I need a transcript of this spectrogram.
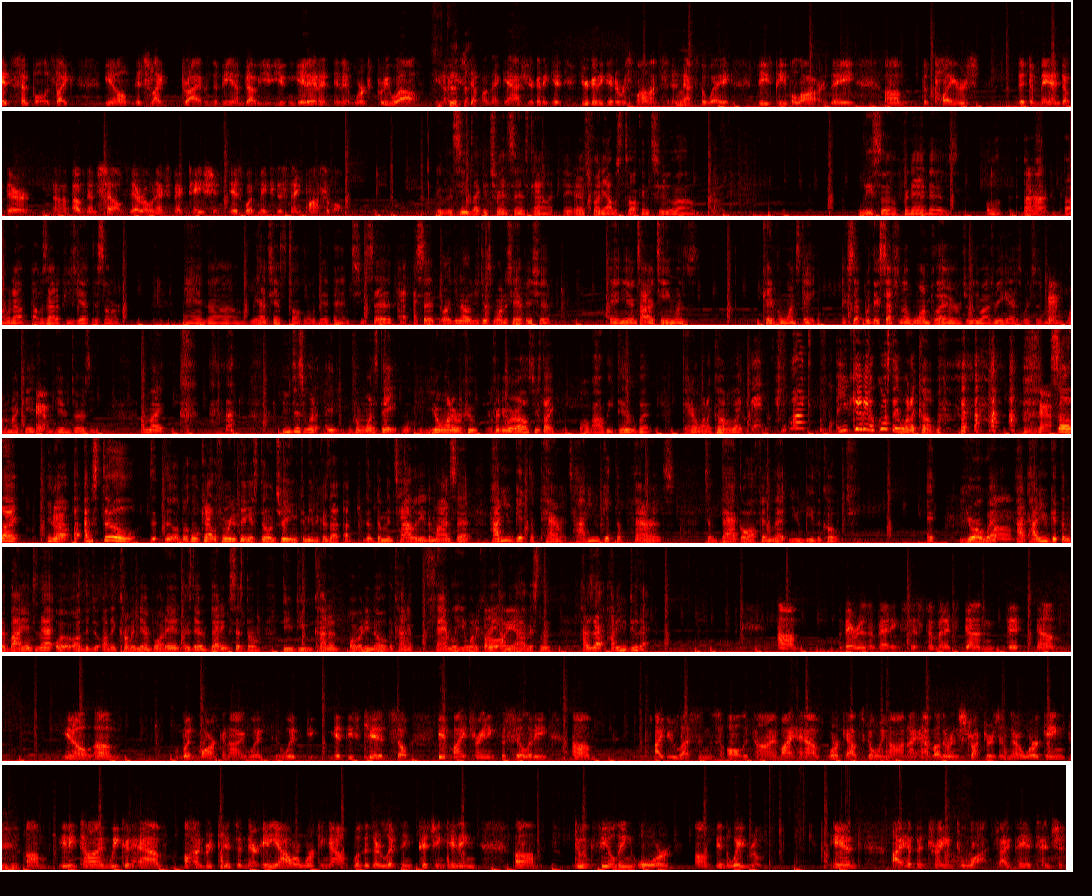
it's simple it's like you know, it's like driving the BMW. You can get in it and it works pretty well. You know, you step on that gas, you're going to get you're going to get a response, and right. that's the way these people are. They, um, the players, the demand of their uh, of themselves, their own expectation is what makes this thing possible. it seems like it transcends talent. And it's funny. I was talking to um, Lisa Fernandez over, uh-huh. uh, when I, I, was out at PGF this summer, and uh, we had a chance to talk a little bit. And she said, I, I, said, well, you know, you just won a championship, and your entire team was came from one state, except with the exception of one player, Julie Rodriguez, which is one, yeah. one of my kids yeah. from here in Jersey. I'm like. you just want from one state. You don't want to recruit for anywhere else. He's like, well, wow, we do, but they don't want to come. I'm like, what? Are you kidding? Of course they want to come. yeah. So like, you know. I, am still the, the, the, whole California thing is still intriguing to me because I, I, the, the mentality, the mindset. How do you get the parents? How do you get the parents to back off and let you be the coach? your way? Um, how, how do you get them to buy into that, or are they are they coming there bought in? Is there a vetting system? Do you do you kind of already know the kind of family you want to create? Oh, I mean, yeah. obviously, how does that? How do you do that? Um, there is a vetting system, and it's done that. Um, you know, um, when Mark and I would would get these kids, so in my training facility, um, I do lessons all the time. I have workouts going on. I have other instructors in there working. Mm-hmm. Um, anytime we could have a hundred kids in there any hour working out, whether they're lifting, pitching, hitting, um, doing fielding, or um, in the weight room. And I have been trained to watch. I pay attention.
